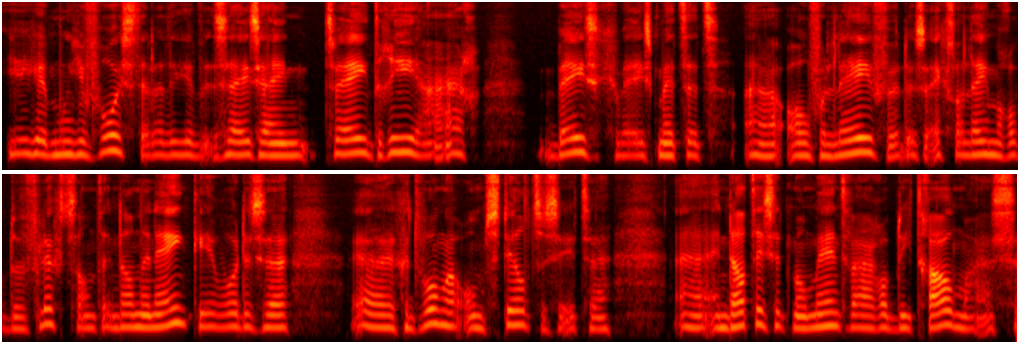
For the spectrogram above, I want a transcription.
je moet je voorstellen, zij zijn twee, drie jaar bezig geweest met het uh, overleven. Dus echt alleen maar op de vluchtstand. En dan in één keer worden ze uh, gedwongen om stil te zitten. Uh, en dat is het moment waarop die trauma's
